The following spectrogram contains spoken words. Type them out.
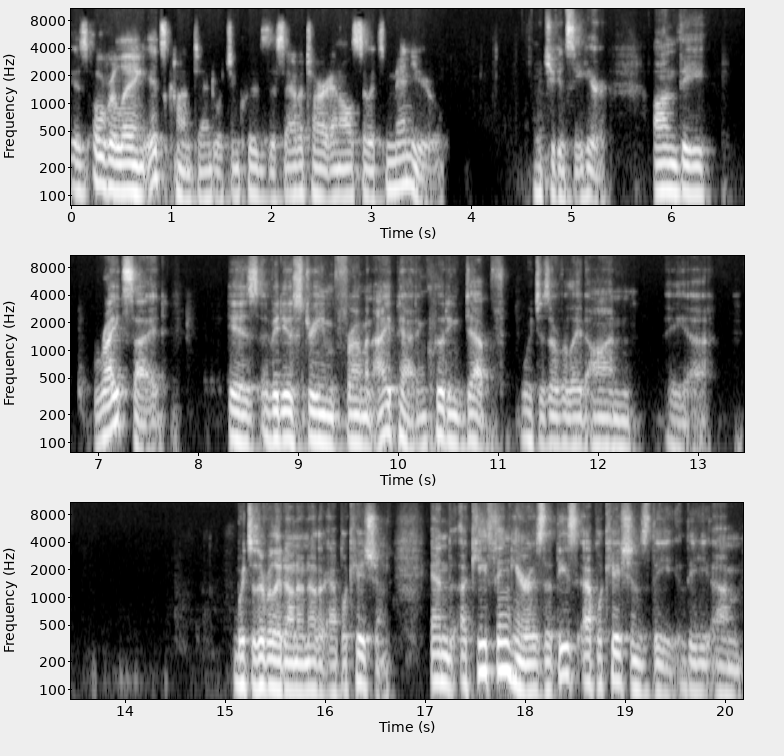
is overlaying its content, which includes this avatar and also its menu, which you can see here. On the right side is a video stream from an iPad, including depth, which is overlaid on a uh, which is overlaid on another application. And a key thing here is that these applications, the the um,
